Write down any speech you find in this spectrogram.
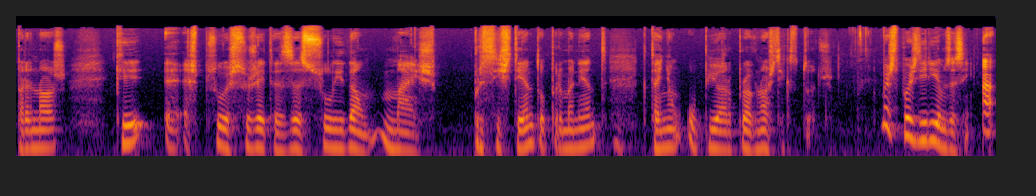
para nós que eh, as pessoas sujeitas à solidão mais persistente ou permanente que tenham o pior prognóstico de todos. Mas depois diríamos assim: ah,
